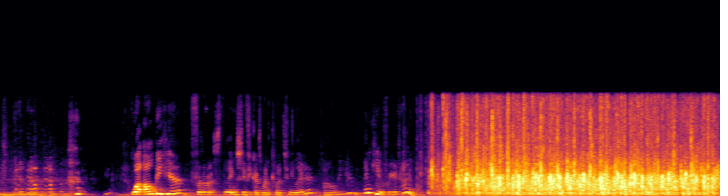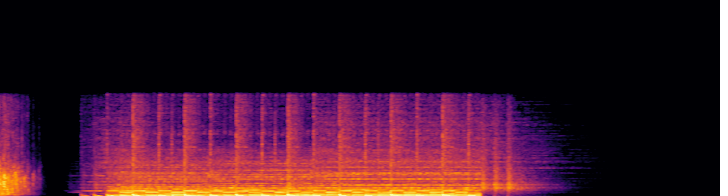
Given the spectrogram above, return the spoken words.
well, I'll be here for the rest of the things. So if you guys want to come up to me later, I'll be here. Thank you for your time.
